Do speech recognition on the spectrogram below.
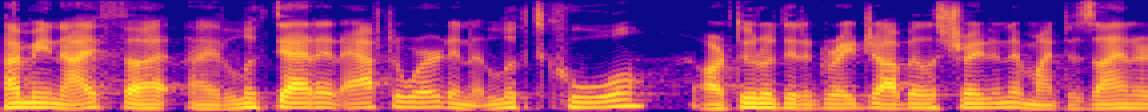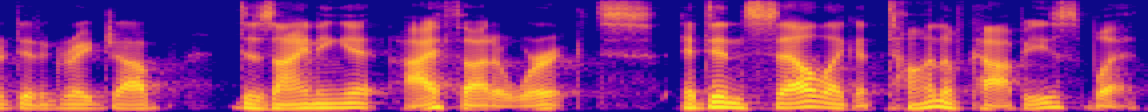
I mean, I thought I looked at it afterward and it looked cool. Arturo did a great job illustrating it. My designer did a great job designing it. I thought it worked. It didn't sell like a ton of copies, but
